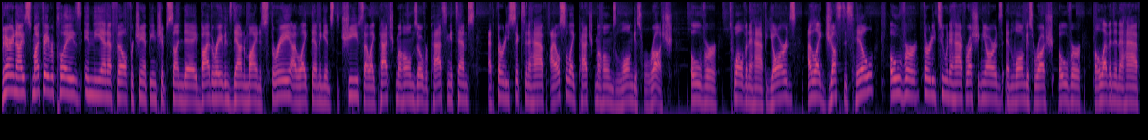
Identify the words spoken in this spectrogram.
Very nice. My favorite plays in the NFL for Championship Sunday. Buy the Ravens down to minus three. I like them against the Chiefs. I like Patrick Mahomes over passing attempts at 36 and a half. I also like Patrick Mahomes' longest rush over 12 and a half yards. I like Justice Hill over 32 and a half rushing yards and longest rush over 11 and a half.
